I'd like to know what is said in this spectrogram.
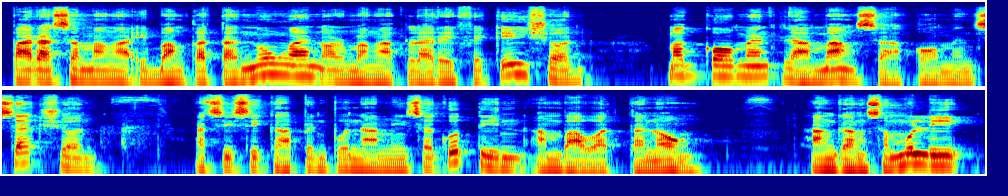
Para sa mga ibang katanungan or mga clarification, mag-comment lamang sa comment section at sisikapin po namin sagutin ang bawat tanong. Hanggang sa muli,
